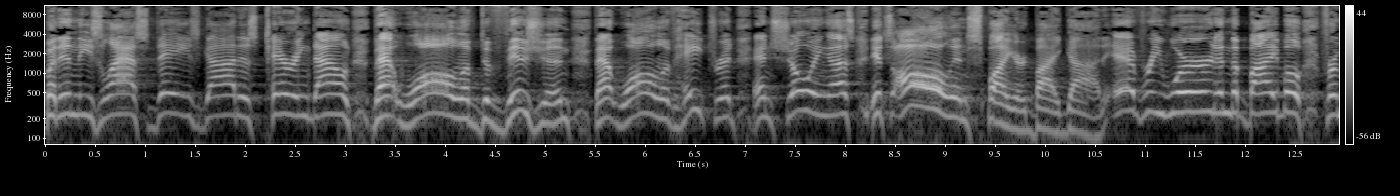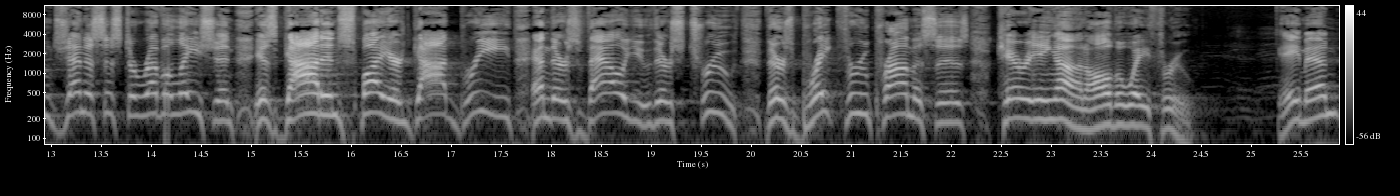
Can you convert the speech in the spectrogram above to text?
But in these last days, God is tearing down that wall of division, that wall of hatred, and showing us it's all inspired by God. Every word in the Bible, from Genesis to Revelation, is God inspired, God breathed, and there's value, there's truth, there's breakthrough promises carrying on all the way through. Amen?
